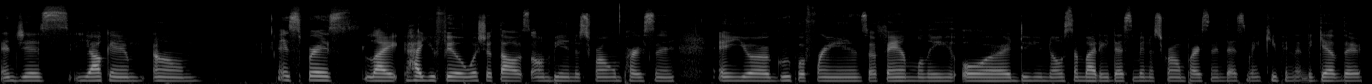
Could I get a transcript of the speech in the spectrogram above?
and just y'all can um express like how you feel, what's your thoughts on being a strong person in your group of friends or family, or do you know somebody that's been a strong person that's been keeping it together,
